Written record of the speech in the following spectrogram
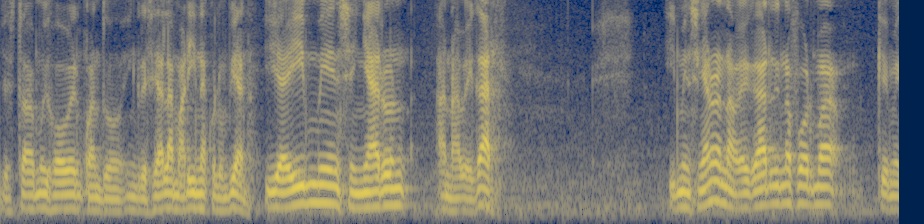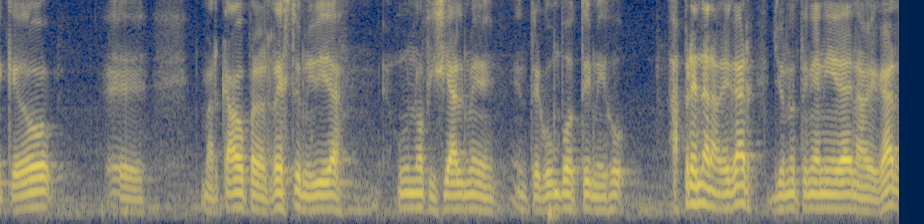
yo estaba muy joven cuando ingresé a la Marina colombiana y ahí me enseñaron a navegar. Y me enseñaron a navegar de una forma que me quedó eh, marcado para el resto de mi vida. Un oficial me entregó un bote y me dijo, aprenda a navegar. Yo no tenía ni idea de navegar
